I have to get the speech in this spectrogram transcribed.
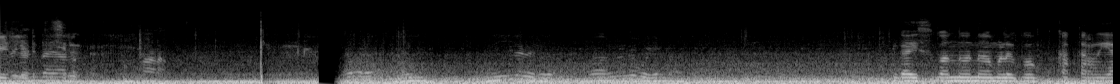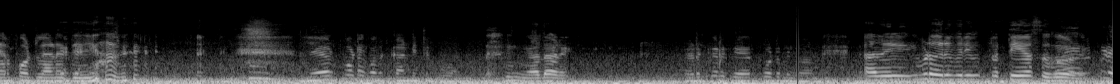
വീട്ടിലോട്ട് തിരിച്ചു വരാം. ഗൈസ് വന്ന് വന്ന് നമ്മളിപ്പോൾ ഖത്തർ എയർപോർട്ടിലാണ് എത്തിയിരിക്കുന്നത് എയർപോർട്ടൊക്കെ ഒന്ന് കണ്ടിട്ട് പോവാ. അതാണ്. ഇടയ്ക്കിടയ്ക്ക് എയർപോർട്ട് ഒന്ന് കാണണം. അത് ഇവിടെ ഒരു ഒരു പ്രത്യേക സുഖമാണ്. ഇവിടെ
